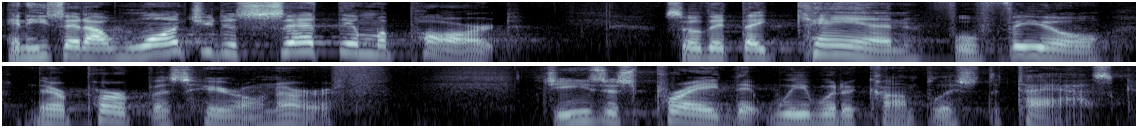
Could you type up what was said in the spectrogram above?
And He said, I want you to set them apart so that they can fulfill their purpose here on earth. Jesus prayed that we would accomplish the task.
